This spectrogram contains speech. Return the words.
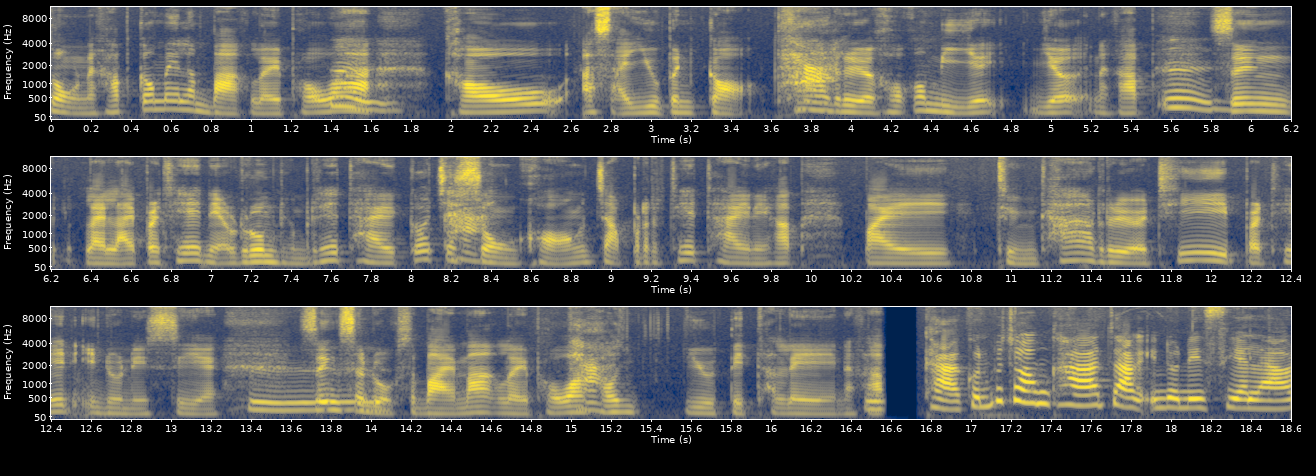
ส่งนะครับก็ไม่ลำบากเลย เพราะว่าเขาอาศัยอยู่เป็นเกาะท่าค่ะเรือเขาก็มีเยอะๆนะครับ ซึ่งหลาย ๆ ประเทศเนี่ยรวมถึงประเทศไทยก็จะค่ะส่งของจากประเทศไทยนะครับไป ถึงท่าเรือที่ประเทศอินโดนีเซีย ซึ่งสะดวกสบายมากเลย เพราะว่าค่ะเขาอยู่ติดทะเลนะครับ ค่ะ คุณผู้ชมคะจากอินโดนีเซียแล้ว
